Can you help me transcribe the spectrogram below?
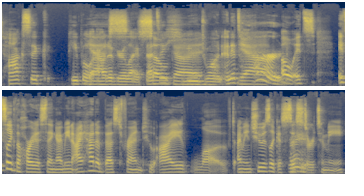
toxic people out of your life. That's so a good. huge one. And it's yeah. hard. Oh, it's it's like the hardest thing. I mean, I had a best friend who I loved. I mean, she was like a sister to me,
